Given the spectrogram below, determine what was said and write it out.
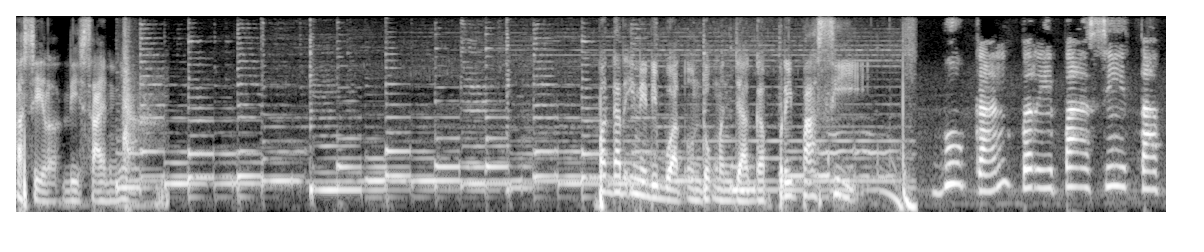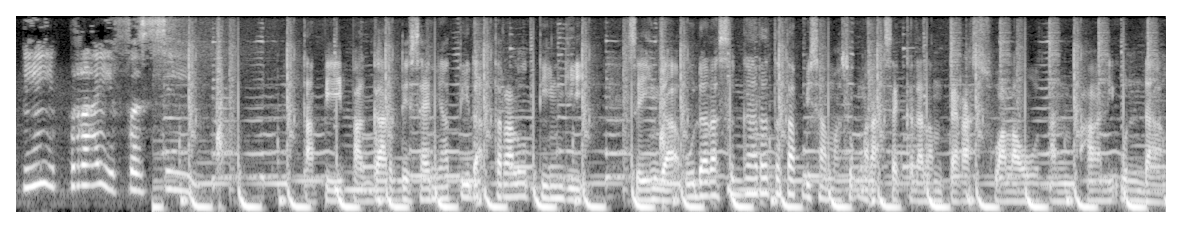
hasil desainnya. Pagar ini dibuat untuk menjaga privasi. Bukan privasi, tapi privacy. Tapi pagar desainnya tidak terlalu tinggi, sehingga udara segar tetap bisa masuk merasek ke dalam teras walau tanpa diundang.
